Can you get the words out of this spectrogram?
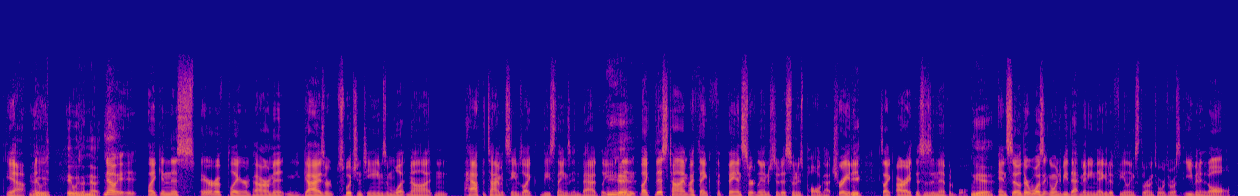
yeah. And it was it was a nut. No, it, like in this era of player empowerment, guys are switching teams and whatnot, and half the time it seems like these things end badly. And then like this time, I think the fans certainly understood as soon as Paul got traded. It's like, all right, this is inevitable. Yeah. And so there wasn't going to be that many negative feelings thrown towards Russ, even at all.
